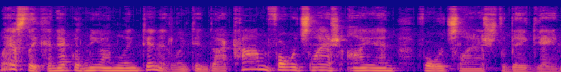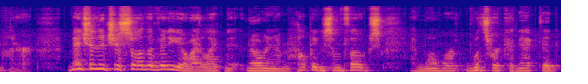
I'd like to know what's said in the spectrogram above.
Lastly, connect with me on LinkedIn at linkedin.com forward slash IN forward slash the big game hunter. Mention that you saw the video. I like knowing I'm helping some folks, and we're, once we're connected,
